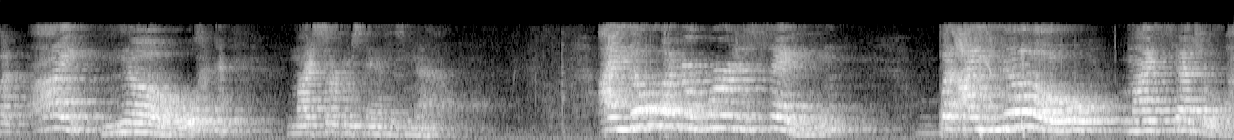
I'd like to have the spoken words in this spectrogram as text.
But I know my circumstances now. I know what your word is saying, but I know my schedule.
